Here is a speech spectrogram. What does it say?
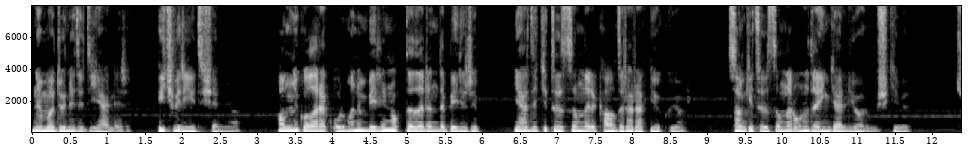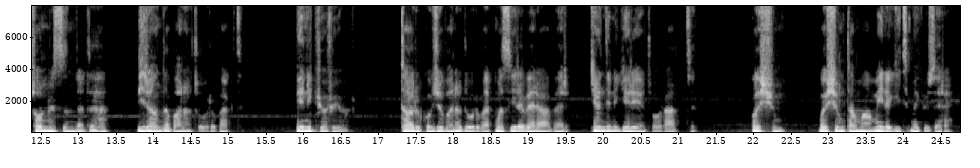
ne Madü ne de diğerleri. Hiçbiri yetişemiyor. Anlık olarak ormanın belli noktalarında belirip yerdeki tılsımları kaldırarak yakıyor. Sanki tılsımlar onu da engelliyormuş gibi. Sonrasında da bir anda bana doğru baktı. Beni görüyor. Tarık Hoca bana doğru bakmasıyla beraber kendini geriye doğru attı. Başım, başım tamamıyla gitmek üzere.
